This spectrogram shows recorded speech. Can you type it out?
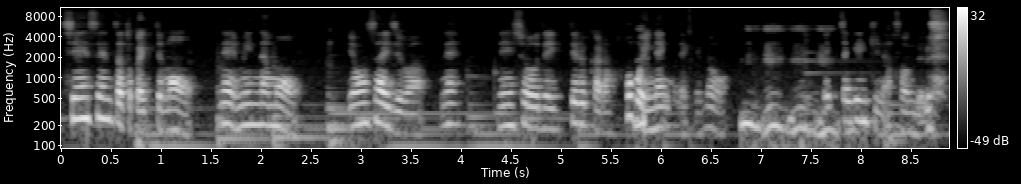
支援センターとか行っても、ね、みんなもう4歳児はね、年少で行ってるからほぼいないんだけど、うんうんうんめっちゃ元気に遊んでるし。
